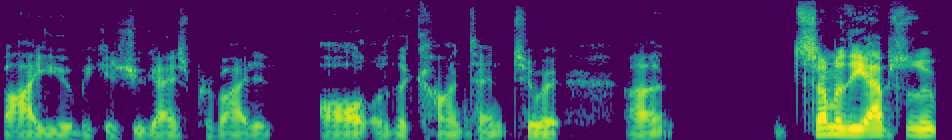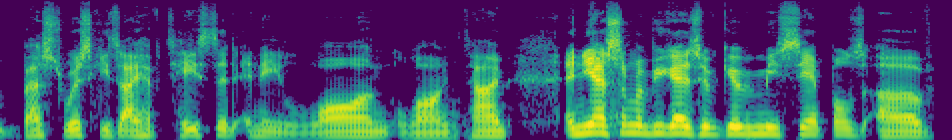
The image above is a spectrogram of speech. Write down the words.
by you because you guys provided all of the content to it. Uh, some of the absolute best whiskeys I have tasted in a long, long time. And yes, some of you guys have given me samples of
